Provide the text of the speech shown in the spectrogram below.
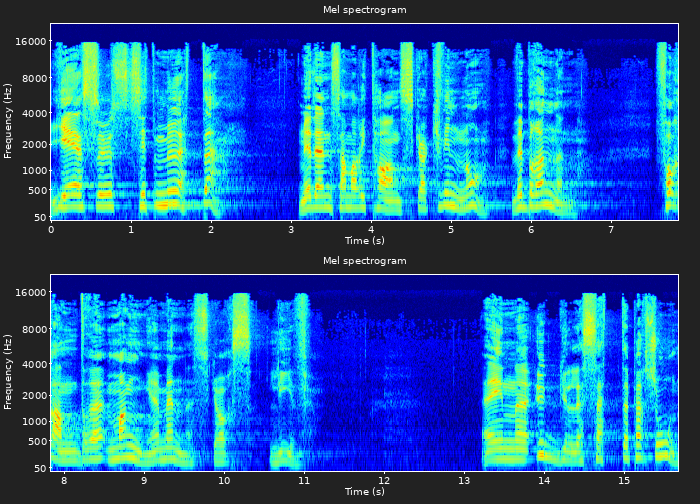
Jesus sitt møte med den samaritanske kvinna ved brønnen forandrer mange menneskers liv. En uglesette person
